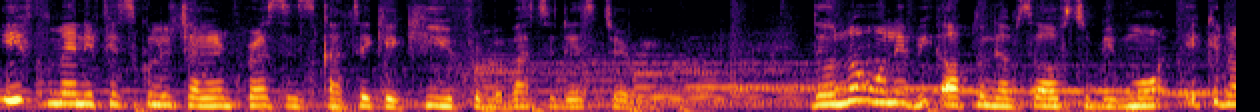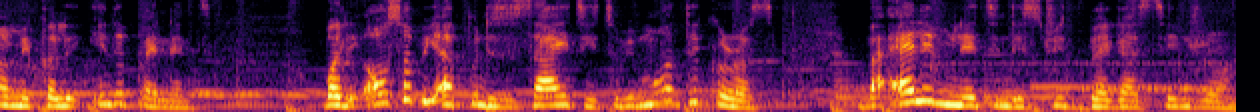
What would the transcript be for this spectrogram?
If many physically challenged persons can take a cue from Babatunde's story, they will not only be helping themselves to be more economically independent, but they also be helping the society to be more decorous by eliminating the street beggar syndrome.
